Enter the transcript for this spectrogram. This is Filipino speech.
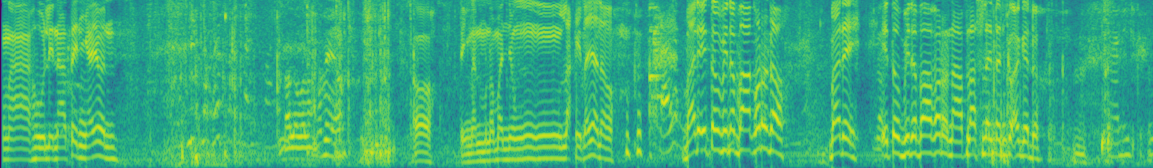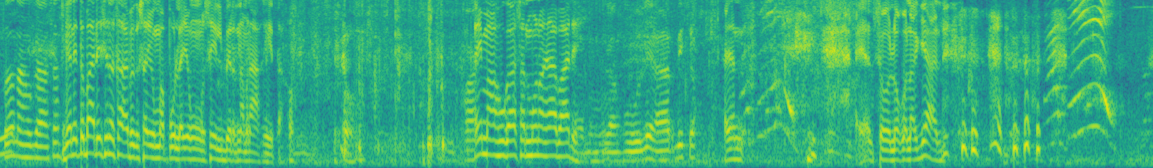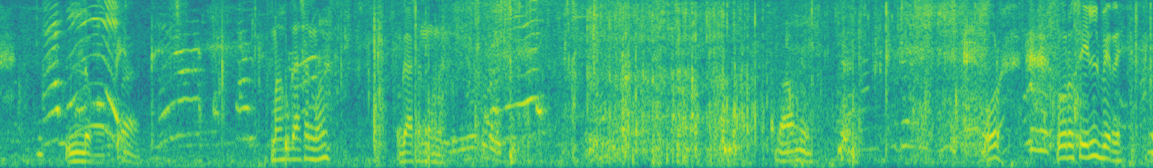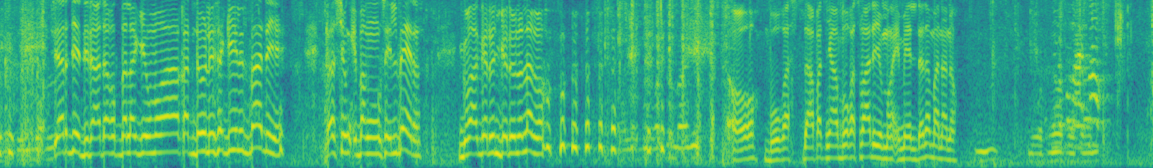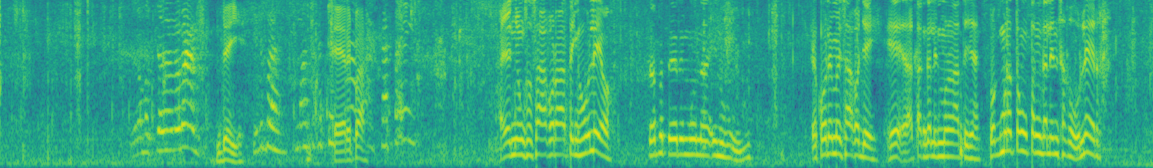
Nahuli natin ngayon. Dalawa lang kami, ha? Oh, tingnan mo naman yung laki na yan, oh. Bade, ito binaba ko ron, oh. Bade, ito binaba ko ron, na-flashlightan ko agad, oh. Ito, nahugasan. Ganito ba sinasabi ko sa yung mapula yung silver na nakita ko. Ito. Ay, mahugasan muna kaya, Bade. Hanggang huli, harvest, oh. Ayan. Ayan, solo ko lang yan. Lupit. Mahugasan muna. Hugasan muna. Dami. Puro, puro silver eh. Si RJ, dinadakot na lang yung mga kanduli sa gilid ba eh. Tapos yung ibang silver, gumaganon-ganon na lang oh. Oo, bukas. Dapat nga bukas ba yung mga Imelda naman ano. Bukas na Salamat ka na naman. Jay, Sino ba? Masakit ka Ere pa. Katayin. ayan yung sasako nating huli oh. Dapat ere muna inuhuli. Eh, kunin mo yung sako, Jay. Eh, tanggalin muna natin yan. Huwag mo na tong tanggalin sa cooler.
